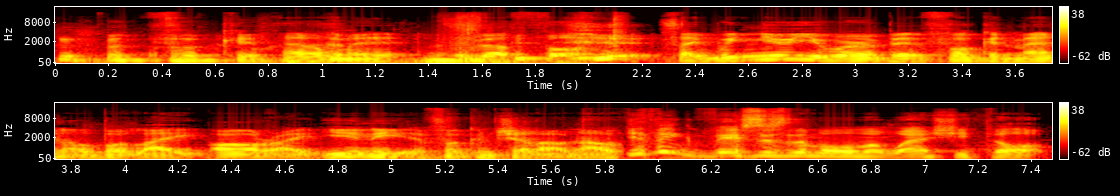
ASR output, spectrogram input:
Fucking hell, mate. the fuck? It's like we knew you were a bit fucking mental, but like, all right, you need to fucking chill out now. You think this is the moment where she thought,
